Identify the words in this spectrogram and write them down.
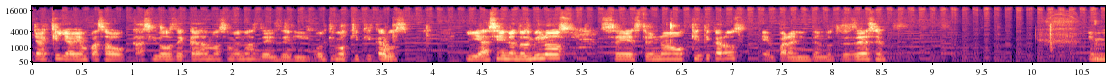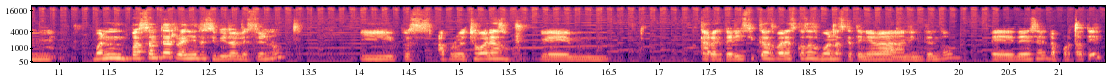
ya que ya habían pasado casi dos décadas más o menos desde el último Kid Icarus. Y así en el 2002 se estrenó Kid Icarus eh, para Nintendo 3DS. Em, bueno, bastante bien recibido el estreno y pues aprovechó varias em, características, varias cosas buenas que tenía la Nintendo eh, DS, la portátil,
